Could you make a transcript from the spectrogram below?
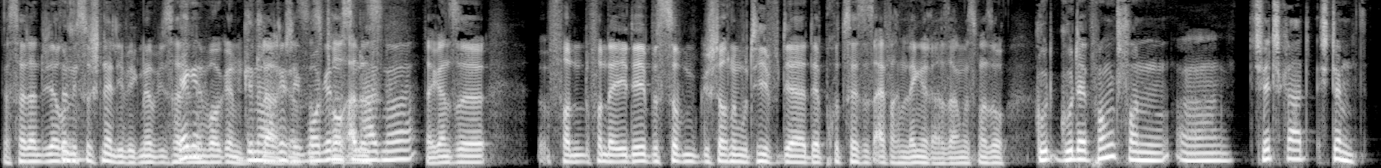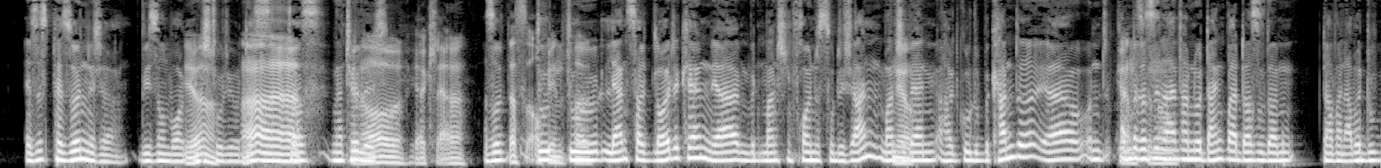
Das ist halt dann wiederum Das- nicht so schnelllebig, ne? Wie es halt Ja, in dem Walk-In. genau, Klar, richtig. Walk-in ist dann alles- halt nur, Der ganze, von, von der Idee bis zum gestochenen Motiv, der, der Prozess ist einfach ein längerer, sagen wir es mal so. gut, guter Punkt von äh, Twitch gerade. Stimmt. Es ist persönlicher, wie so ein Walk-in-Studio. Das, Ah, das natürlich. Genau, ja klar. Also das auf du, jeden du lernst halt Leute kennen, ja, mit manchen freundest du dich an, manche Ja. werden halt gute Bekannte, ja, und Ganz andere sind genau. einfach nur dankbar, dass sie dann da waren, aber du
